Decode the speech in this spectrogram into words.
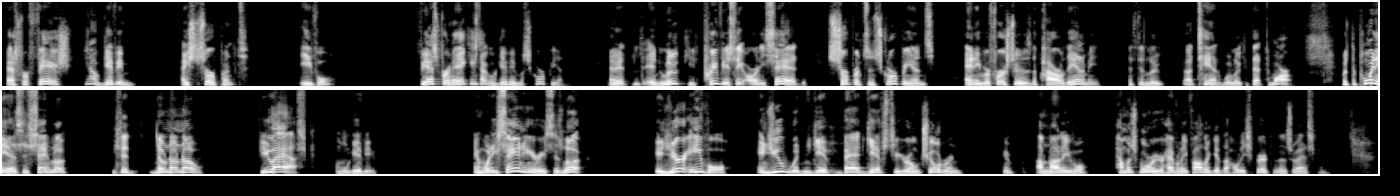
As for fish, going to give him a serpent, evil. If he asks for an egg, he's not going to give him a scorpion. And in Luke, he previously already said serpents and scorpions, and he refers to it as the power of the enemy. That's in Luke uh, 10. We'll look at that tomorrow. But the point is, he's saying, look, he said, no, no, no. If you ask, I'm going to give you. And what he's saying here, he says, look, if you're evil and you wouldn't give bad gifts to your own children, I'm not evil. How much more will your Heavenly Father give the Holy Spirit to those who ask Him?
